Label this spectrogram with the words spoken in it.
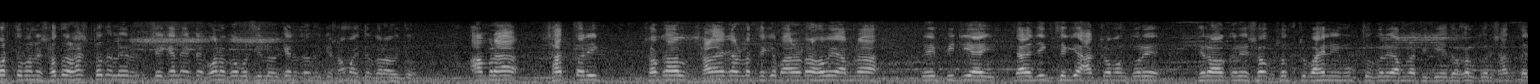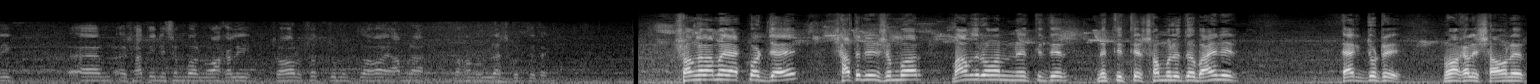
বর্তমানে সদর হাসপাতালের সেখানে একটা গণকবর ছিল, ওইখানে তাদেরকে সমাহিত করা হতো। আমরা সাত তারিখ সকাল সাড়ে এগারোটা থেকে বারোটা হবে আমরা এই পিটিআই চারিদিক থেকে আক্রমণ করে, ঘেরাও করে সব শত্রু বাহিনী মুক্ত করে আমরা পিটিআই দখল করে সাত তারিখ সাতই ডিসেম্বর নোয়াখালী শহর শত্রু মুক্ত হয় আমরা তখন উল্লাস করতে থাকি। সংগ্রামের এক পর্যায়ে সাতই ডিসেম্বর মাহমুদুর রহমান নেতৃত্বের নেতৃত্বের সম্মিলিত বাহিনীর একজোটে নোয়াখালী শাওনের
